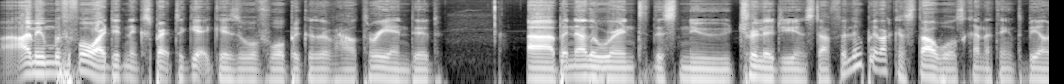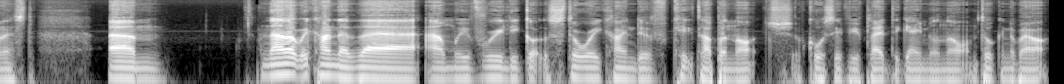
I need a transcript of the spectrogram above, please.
I mean, with four, I didn't expect to get Gears of War four because of how three ended. Uh, but now that we're into this new trilogy and stuff, a little bit like a Star Wars kind of thing, to be honest. Um, now that we're kind of there and we've really got the story kind of kicked up a notch, of course, if you played the game, you'll know what I'm talking about.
